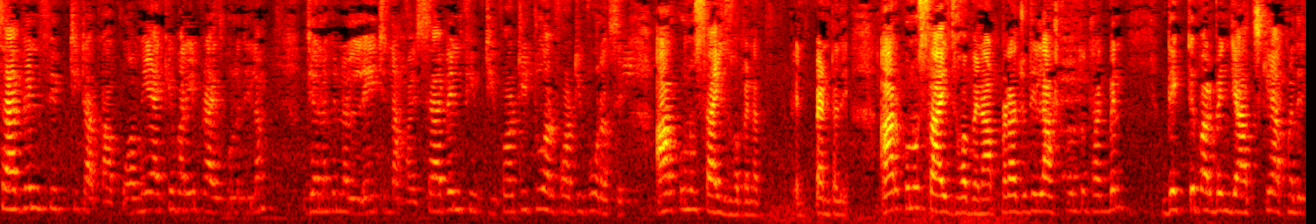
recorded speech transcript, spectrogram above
সেভেন ফিফটি টাকা আপু। আমি একেবারেই প্রাইস বলে দিলাম, যেন কিনা লেট না হয়। সেভেন ফিফটি ফর্টি টু আর ফর্টি ফোর আছে। আর কোনো সাইজ হবে না প্যান্টটা দিয়ে। আর কোনো সাইজ হবে না। আপনারা যদি লাস্ট পর্যন্ত থাকবেন, দেখতে পারবেন যে আজকে আপনাদের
